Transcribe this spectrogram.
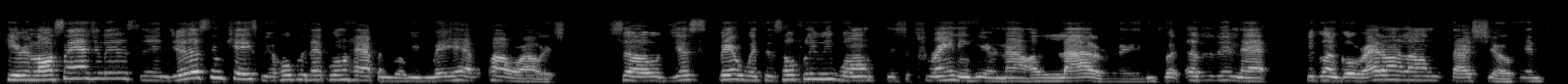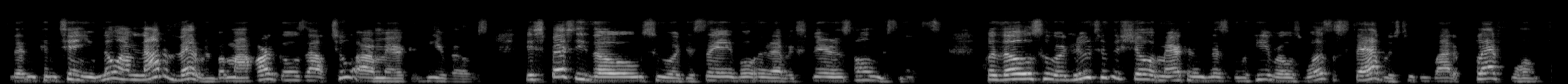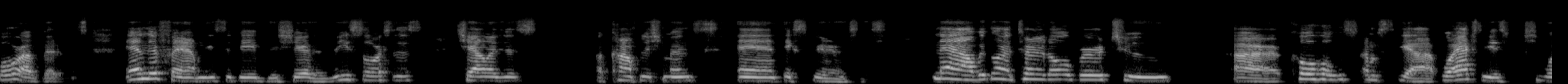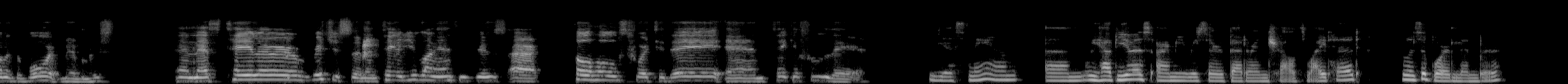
here in Los Angeles, and just in case, we're hoping that won't happen, but we may have a power outage. So just bear with us. Hopefully we won't. It's raining here now, a lot of rain. But other than that, we're going to go right on along with our show and then continue. No, I'm not a veteran, but my heart goes out to our American heroes, especially those who are disabled and have experienced homelessness. For those who are new to the show, American Invisible Heroes was established to provide a platform for our veterans and their families to be able to share their resources, challenges, accomplishments, and experiences. Now we're going to turn it over to our co-host. Um, yeah, well, actually, it's she one of the board members, and that's Taylor Richardson. And Taylor, you're going to introduce our co-host for today and take it from there. Yes, ma'am. Um, we have U.S. Army Reserve veteran Charles Whitehead, who is a board member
